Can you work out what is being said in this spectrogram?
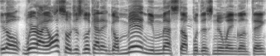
you know, where I also just look at it and go, man, you messed up with this New England thing.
